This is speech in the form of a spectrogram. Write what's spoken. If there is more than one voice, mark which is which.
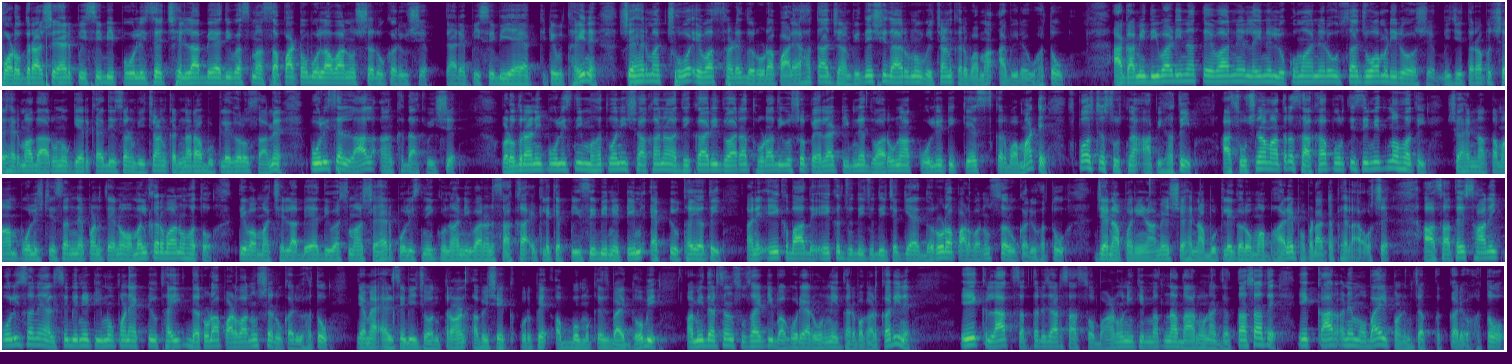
Speaker 1: વડોદરા શહેર પીસીબી પોલીસે છેલ્લા બે દિવસમાં સપાટો બોલાવવાનું શરૂ કર્યું છે. ત્યારે પીસીબીએ એક્ટિવ થઈને શહેરમાં છ એવા સ્થળે દરોડા પાડ્યા હતા જ્યાં વિદેશી દારૂનું વેચાણ કરવામાં આવી રહ્યું હતું. આગામી દિવાળીના તહેવારને લઈને લોકોમાં અનેરો ઉત્સાહ જોવા મળી રહ્યો છે. બીજી તરફ શહેરમાં દારૂનું ગેરકાયદેસર વેચાણ કરનારા બુટલેગરો સામે પોલીસે લાલ આંખ દાખવી છે. વડોદરાની પોલીસની મહત્વની શાખાના અધિકારી દ્વારા થોડા દિવસો પહેલા ટીમને દારૂના ક્વોલિટી કેસ કરવા માટે સ્પષ્ટ સૂચના આપી હતી. આ સૂચના માત્ર શાખા પૂરતી સીમિત નહોતી. શહેરના તમામ પોલીસ સ્ટેશનને પણ તેનો અમલ કરવાનો હતો. તેવામાં છેલ્લા બે દિવસમાં શહેર પોલીસની ગુના નિવારણ શાખા એટલે કે પીસીબીની ટીમ એક્ટિવ થઈ હતી અને એક બાદ એક જુદી જુદી જગ્યાએ દરોડા પાડવાનું શરૂ કર્યું હતું. જેના પરિણામે શહેરના બુટલેગરોમાં ભારે ફફડાટ ફેલાયો છે. આ સાથે સ્થાનિક પોલીસ અને એલસીબીની ટીમો પણ એક્ટિવ થઈ દરોડા પાડવાનું શરૂ કર્યું હતું. જેમાં એલસીબી ઝોન ત્રણ, અભિષેક ઉર્ફે અબ્બુ મુકેશભાઈ ધોબી અમીદર્શન સોસાયટી બાગોરિયા રોડની ધરપકડ કરીને એક લાખ સત્તર હજાર સાતસો બાણુંની કિંમતના દારૂના જથ્થા સાથે એક કાર અને મોબાઈલ પણ જપ્ત કર્યો હતો.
